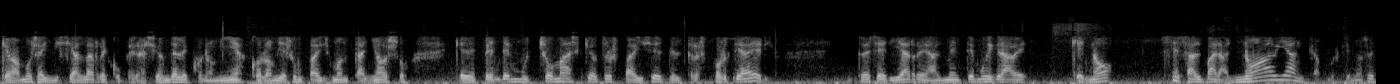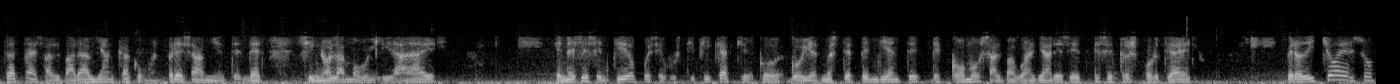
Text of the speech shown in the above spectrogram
que vamos a iniciar la recuperación de la economía. Colombia es un país montañoso que depende mucho más que otros países del transporte aéreo. Entonces sería realmente muy grave que no se salvará, no a Bianca, porque no se trata de salvar a Bianca como empresa, a mi entender, sino la movilidad aérea. En ese sentido, pues se justifica que el go gobierno esté pendiente de cómo salvaguardar ese, ese transporte aéreo. Pero dicho eso,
